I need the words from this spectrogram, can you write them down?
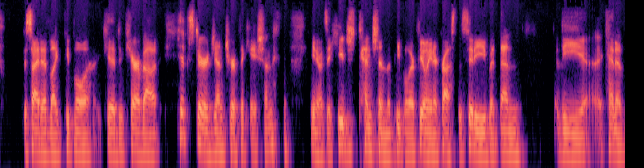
Decided like people could care about hipster gentrification. you know, it's a huge tension that people are feeling across the city, but then the uh, kind of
